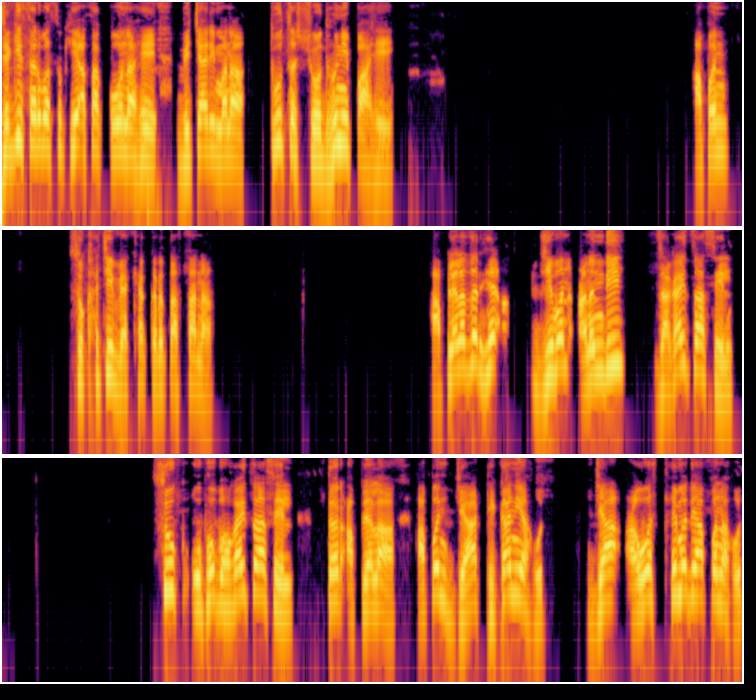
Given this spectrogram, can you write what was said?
जगी सर्व सुखी असा कोण आहे? विचारी मना तूच शोधून पाहे. आपण सुखाची व्याख्या करत असताना आपल्याला जर हे जीवन आनंदी जगायचं असेल सुख उपभोगायचं असेल तर आपल्याला आपण ज्या ठिकाणी आहोत ज्या अवस्थेमध्ये आपण आहोत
